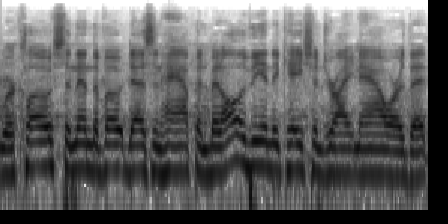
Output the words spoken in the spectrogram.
we're close, and then the vote doesn't happen. But all of the indications right now are that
